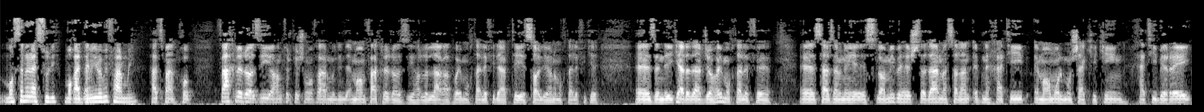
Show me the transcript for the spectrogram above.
محسن رسولی مقدمی رو میفرمایید؟ حتما. خب فخر رازی یا همطور که شما فرمودید امام فخر رازی حالا لقب های مختلفی در طی سالیان مختلفی که زندگی کرده در جاهای مختلف سرزمین های اسلامی بهش دادن مثلا ابن خطیب امام المشککین خطیب ری.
